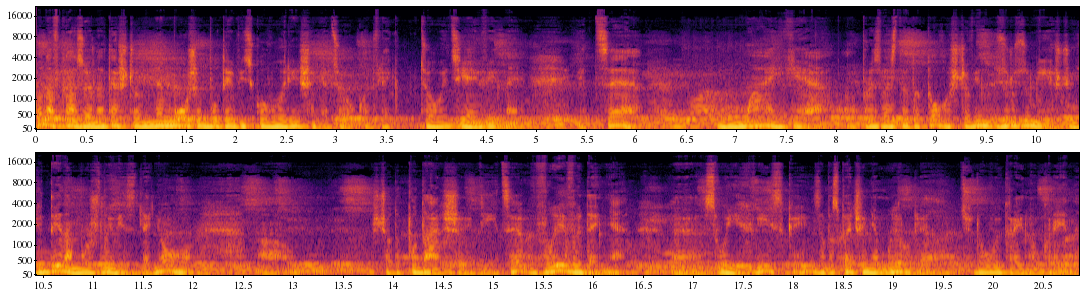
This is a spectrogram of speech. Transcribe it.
вона вказує на те, що не може бути військового рішення цього конфлікту, цього цієї війни, і це має призвести до того, що він зрозуміє, що єдина можливість для нього щодо подальших дій це виведення е, своїх військ і забезпечення миру для чудової країни України.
